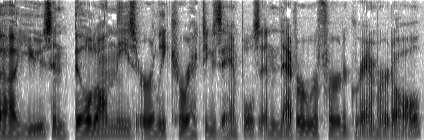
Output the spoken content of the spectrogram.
uh, use and build on these early correct examples and never refer to grammar at all?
